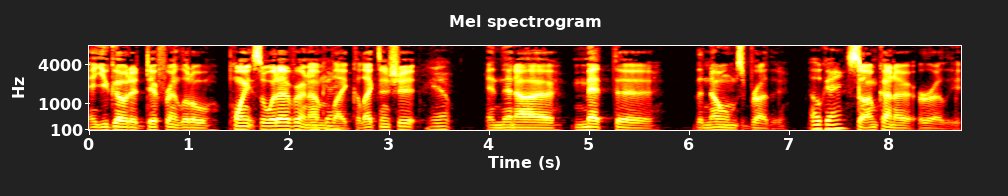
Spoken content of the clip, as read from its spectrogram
and you go to different little points or whatever, and I'm Okay. like collecting shit. Yep. And then I met the the gnome's brother, Okay. so I'm kind of early.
